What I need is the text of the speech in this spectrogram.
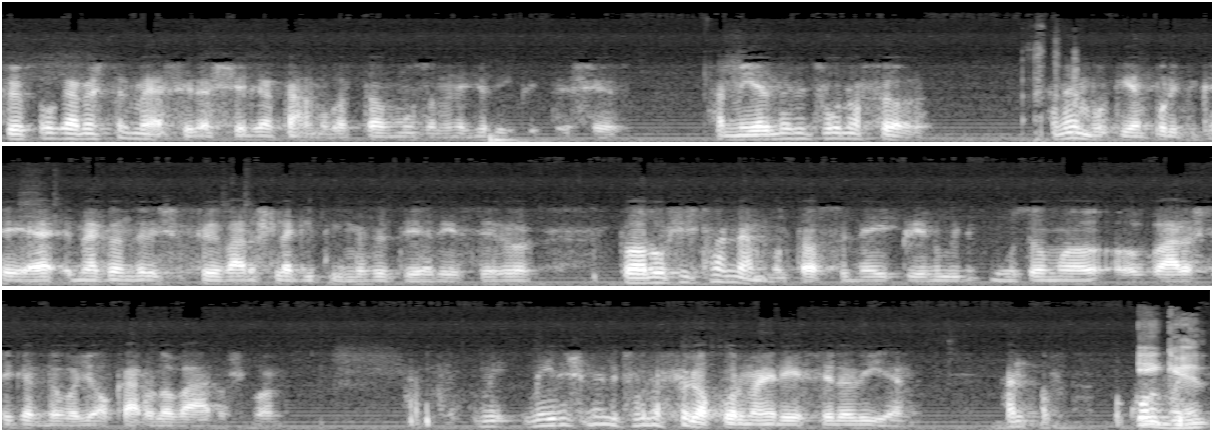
főpolgármester merszélességgel támogatta a múzeum egyedi építését. Hát miért merült volna föl? Hát nem volt ilyen politikai megrendelés a főváros legitim vezetője részéről. Tarlós István nem mondta azt, hogy ne épüljön új múzeum a, a Városligetben, vagy akárhol a városban. Hát, mi, miért is merült volna föl a kormány részéről ilyen? Hát a, a kormány... Igen,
